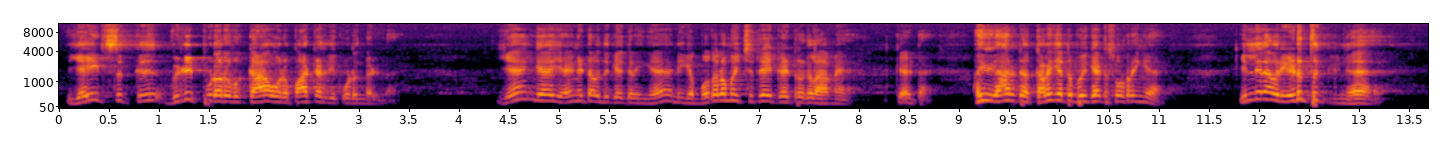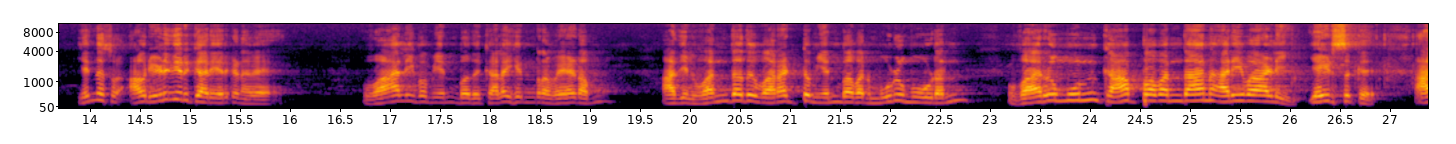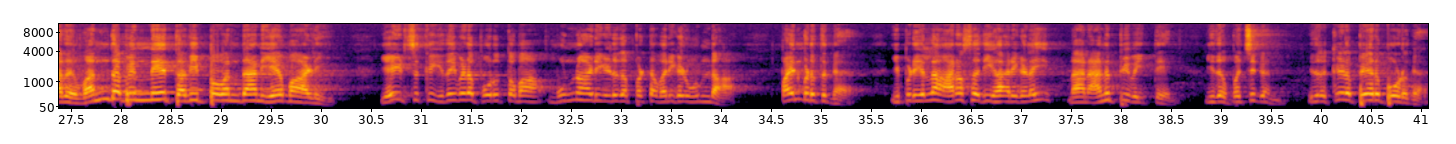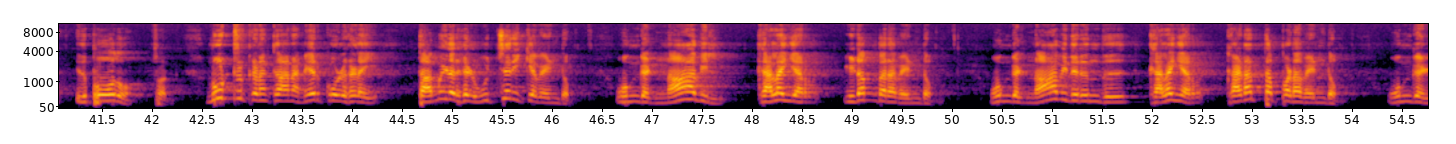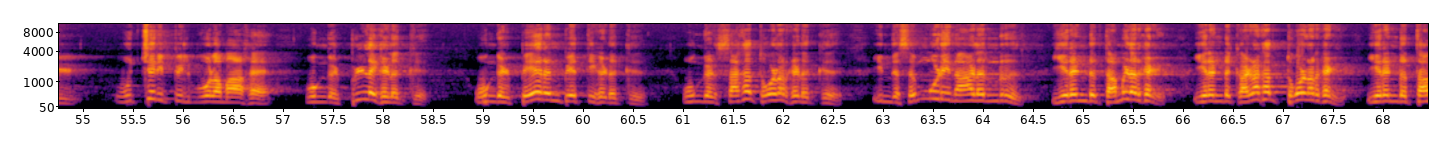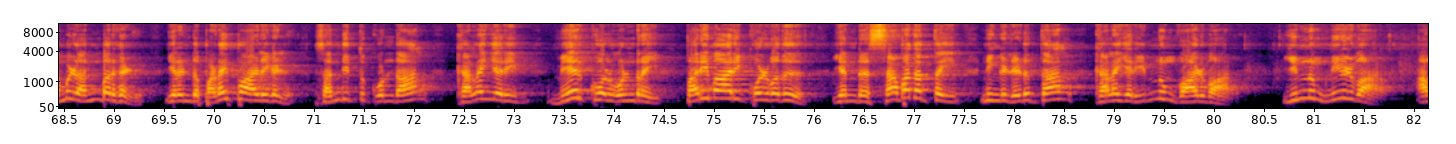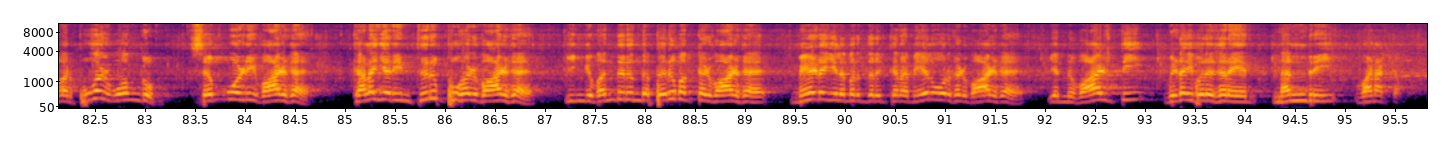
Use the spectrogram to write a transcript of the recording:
எய்ட்ஸுக்கு விழிப்புணர்வுக்காக ஒரு பாட்டு எழுதி கொடுங்கள்னு ஏங்க என்கிட்ட வந்து கேட்குறீங்க நீங்கள் முதலமைச்சர்டே கேட்டிருக்கலாமே கேட்டேன். ஐயோ யார்கிட்ட கலைஞர்கிட்ட போய் கேட்க சொல்கிறீங்க இல்லைன்னா அவர் எடுத்துக்குங்க. என்ன சொல் அவர் எழுதியிருக்கார் ஏற்கனவே வாலிபம் என்பது கலைகின்ற வேடம் அதில் வந்தது வரட்டும் என்பவன் முழு மூடன் வருமுன் காப்பவன் தான் அறிவாளி. எய்ட்ஸுக்கு அது வந்த பின்னே தவிப்பவன் தான் ஏமாளி. எய்ட்ஸுக்கு இதைவிட பொருத்தமா? முன்னாடி எழுதப்பட்ட வரிகள் உண்டா? பயன்படுத்துங்க. இப்படியெல்லாம் அரசு அதிகாரிகளை நான் அனுப்பி வைத்தேன். இதை வச்சுக்கன் இதில் கீழே பேர் போடுங்க. இது போதும். சொன்ன நூற்றுக்கணக்கான மேற்கோள்களை தமிழர்கள் உச்சரிக்க வேண்டும். உங்கள் நாவில் கலைஞர் இடம்பெற வேண்டும். உங்கள் நாவிலிருந்து கலைஞர் கடத்தப்பட வேண்டும். உங்கள் உச்சரிப்பின் மூலமாக உங்கள் பிள்ளைகளுக்கு உங்கள் பேரன் பேத்திகளுக்கு உங்கள் சக தோழர்களுக்கு இந்த செம்மொழி நாளன்று இரண்டு தமிழர்கள் இரண்டு கழகத் தோழர்கள் இரண்டு தமிழ் அன்பர்கள் இரண்டு படைப்பாளிகள் சந்தித்து கொண்டால் கலைஞரின் மேற்கோள் ஒன்றை பரிமாறிக்கொள்வது என்ற சபதத்தை நீங்கள் எடுத்தால் கலைஞர் இன்னும் வாழ்வார் இன்னும் நீழ்வார் அவர் புகழ் ஓங்கும். செம்மொழி வாழ்க. கலைஞரின் திருப்புகழ் வாழ்க. இங்கு வந்திருந்த பெருமக்கள் வாழ்க. மேடையில் அமர்ந்திருக்கிற மேலோர்கள் வாழ்க. என்று வாழ்த்தி விடைபெறுகிறேன். நன்றி. வணக்கம்.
